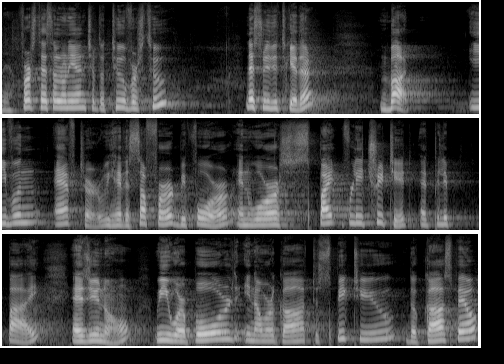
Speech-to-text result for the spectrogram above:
Yeah. 1 Thessalonians chapter 2 verse 2. Let's read it together. But even after we had suffered before and were spitefully treated at Philippi, as you know, we were bold in our God to speak to you the gospel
